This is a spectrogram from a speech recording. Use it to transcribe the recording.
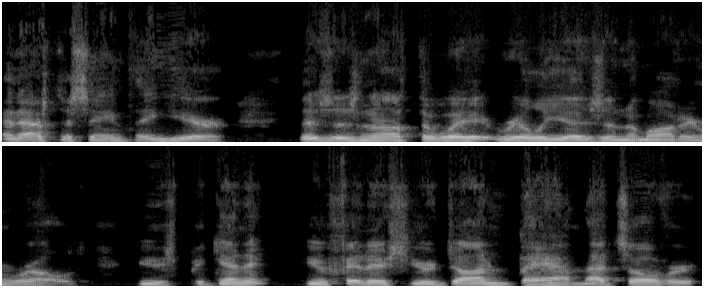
And that's the same thing here. This is not the way it really is in the modern world. You begin it, you finish, you're done, bam, that's over.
